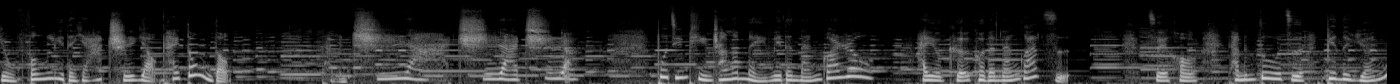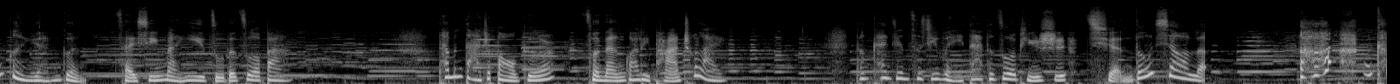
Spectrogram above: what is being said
用锋利的牙齿咬开洞洞。他们吃啊吃啊吃啊。不仅品尝了美味的南瓜肉，还有可口的南瓜籽，最后他们肚子变得圆滚圆滚，才心满意足的作罢。他们打着饱嗝从南瓜里爬出来，当看见自己伟大的作品时，全都笑了。哈哈，你看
